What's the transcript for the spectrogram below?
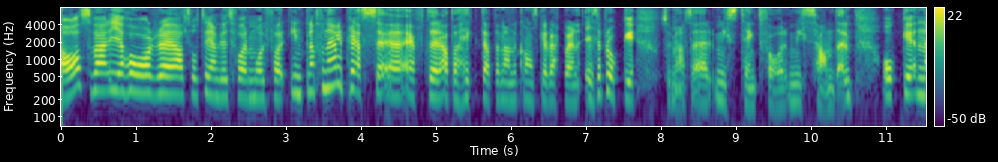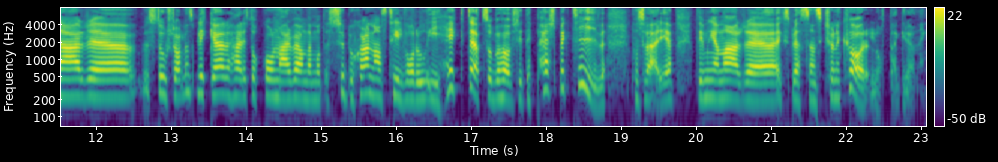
Ja, Sverige har eh, alltså återigen blivit föremål för internationell press eh, efter att ha häktat den amerikanska rapparen ASAP Rocky som alltså är misstänkt för misshandel. Och eh, när storstadens blickar här i Stockholm är vända mot superstjärnans tillvaro i häktet så behövs lite perspektiv på Sverige. Det menar Expressens krönikör Lotta Gröning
